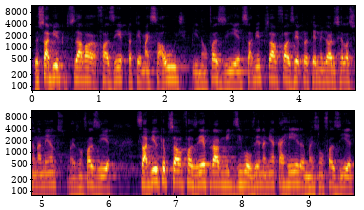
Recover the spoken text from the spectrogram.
Eu sabia o que precisava fazer para ter mais saúde e não fazia. Sabia o que precisava fazer para ter melhores relacionamentos, mas não fazia. Sabia o que eu precisava fazer para me desenvolver na minha carreira, mas não fazia.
